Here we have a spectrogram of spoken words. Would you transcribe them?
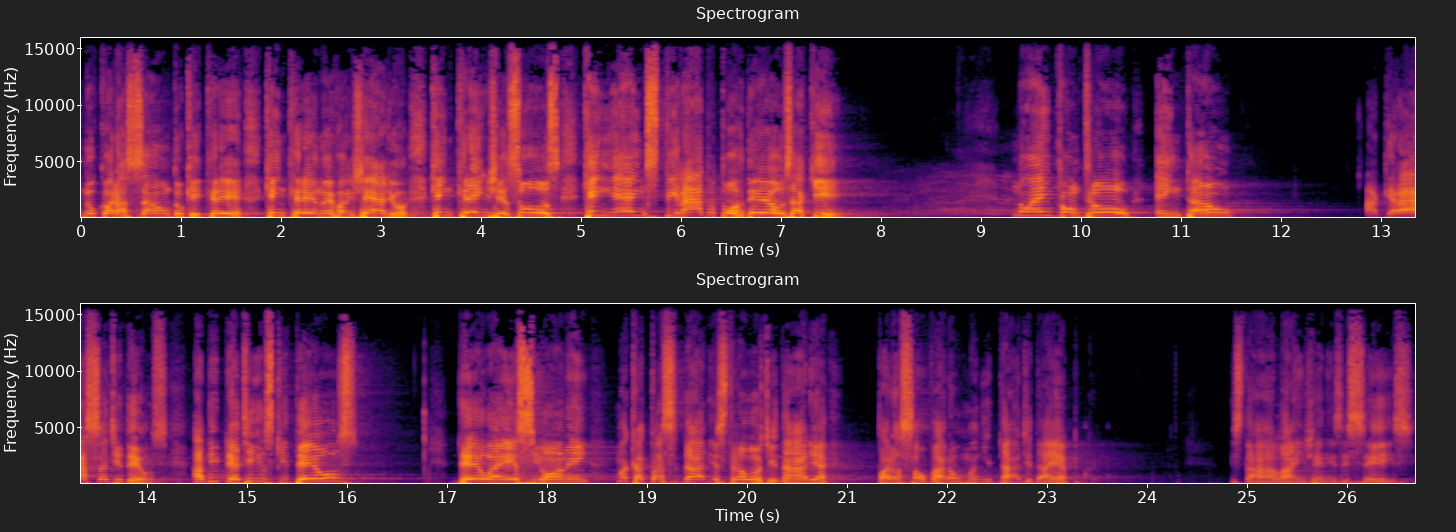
no coração do que crê. Quem crê no Evangelho, quem crê em Jesus, quem é inspirado por Deus aqui. Noé encontrou então a graça de Deus. A Bíblia diz que Deus deu a esse homem uma capacidade extraordinária para salvar a humanidade da época. Está lá em Gênesis 6,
